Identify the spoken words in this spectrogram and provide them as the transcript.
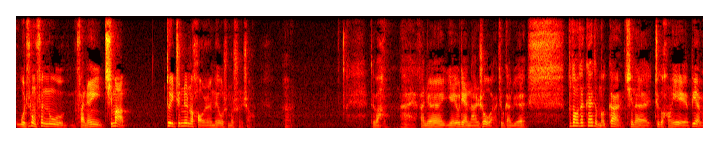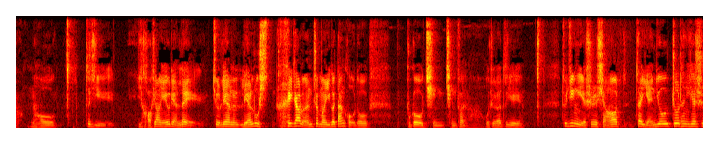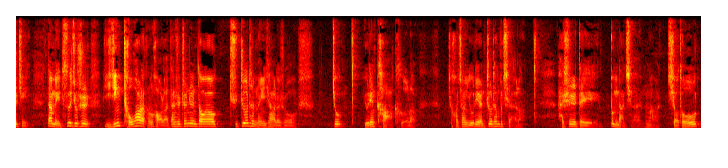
我这种愤怒，反正起码对真正的好人没有什么损伤。嗯对吧？哎，反正也有点难受啊，就感觉不知道该怎么干。现在这个行业也变了，然后自己好像也有点累，就连连录黑加仑这么一个单口都不够勤勤奋啊。我觉得自己最近也是想要在研究折腾一些事情，但每次就是已经筹划的很好了，但是真正到要去折腾那一下的时候，就有点卡壳了。就好像有点折腾不起来了，还是得蹦跶起来，那么小头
